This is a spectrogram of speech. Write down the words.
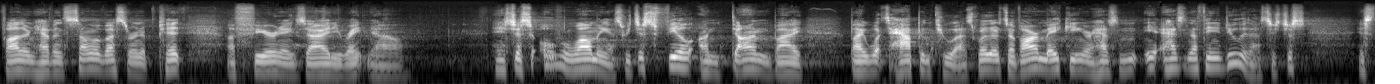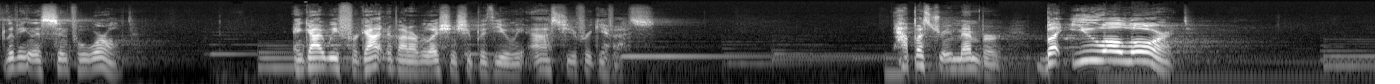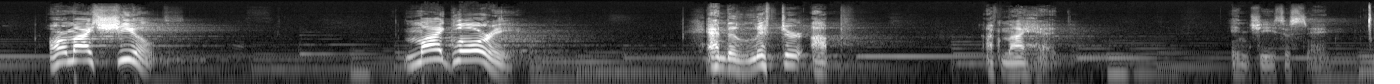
Father in heaven, some of us are in a pit of fear and anxiety right now. And it's just overwhelming us. We just feel undone by, by what's happened to us, whether it's of our making or has, it has nothing to do with us. It's just it's living in this sinful world. And God, we've forgotten about our relationship with you, and we ask you to forgive us. Help us to remember, but you, O oh Lord, are my shield, my glory, and the lifter up of my head. In Jesus' name.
